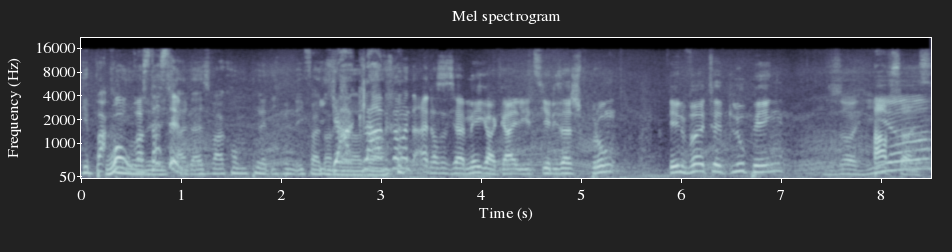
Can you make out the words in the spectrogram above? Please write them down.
Gebacken. Wow, was ist das denn? Alter, es war komplett, ich bin, ich auch ja, klar, wie kann man da, Das ist ja mega geil. Jetzt hier dieser Sprung. Inverted Looping. So, hier.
